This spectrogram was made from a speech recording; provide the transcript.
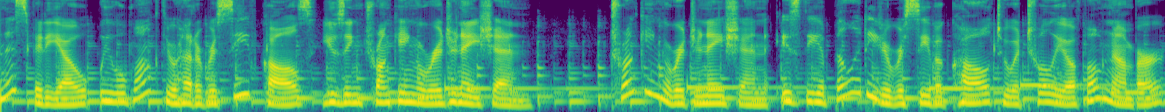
this video, we will walk through how to receive calls using trunking origination. Trunking origination is the ability to receive a call to a Twilio phone number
